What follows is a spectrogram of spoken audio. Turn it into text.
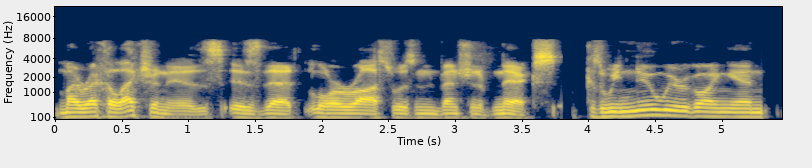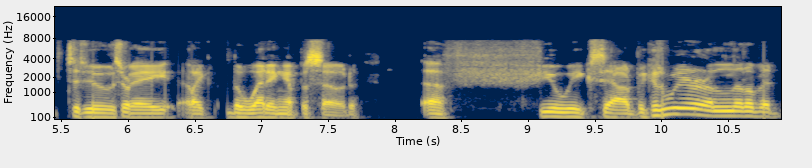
my recollection is is that Laura Ross was an invention of Nick's because we knew we were going in to do sort of a like the wedding episode few weeks out because we were a little bit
